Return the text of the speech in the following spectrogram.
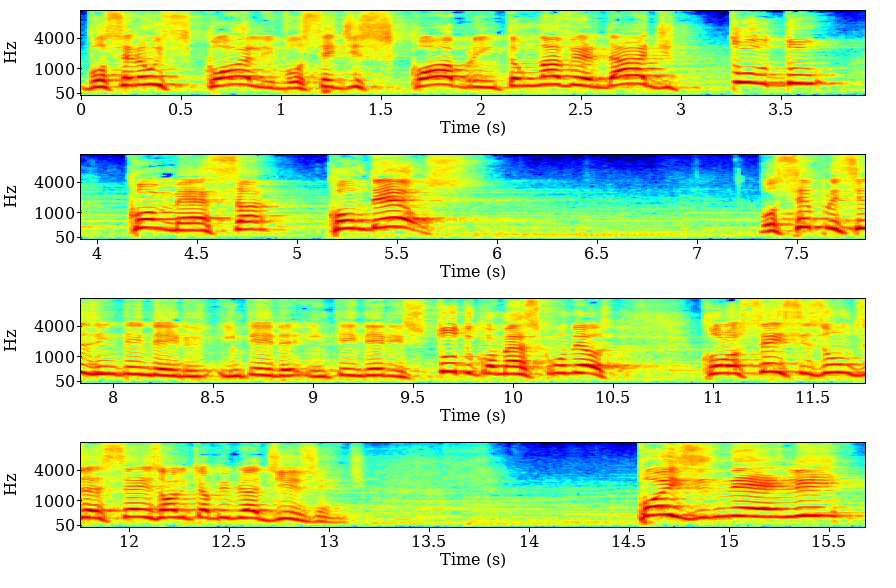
você não escolhe, você descobre. Então, na verdade, tudo começa com Deus. Você precisa entender, entender, entender isso. Tudo começa com Deus. Colossenses 1,16, olha o que a Bíblia diz, gente. Pois nele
